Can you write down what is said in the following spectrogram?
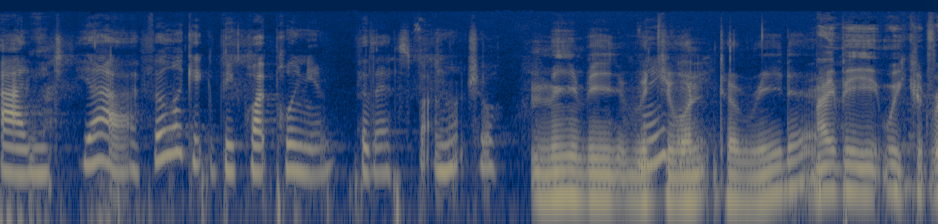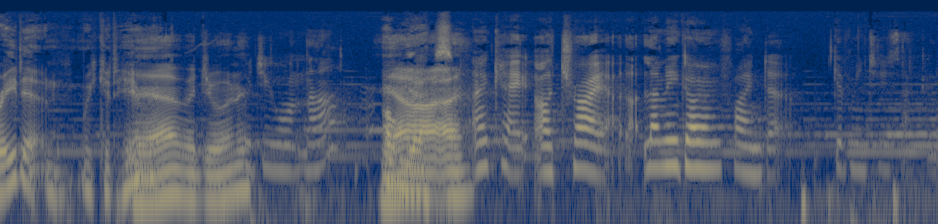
And yeah, I feel like it could be quite poignant for this, but I'm not sure. Maybe would Maybe. you want to read it? Maybe we could read it and we could hear it. Yeah, would you want it? Would you want that? Oh, yeah, yes. I- Okay, I'll try it. Let me go and find it. Give me two seconds.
